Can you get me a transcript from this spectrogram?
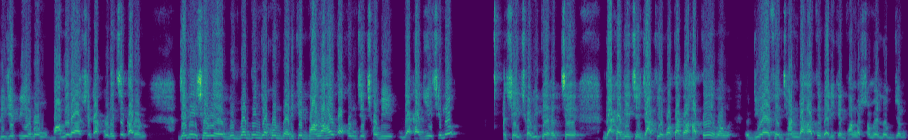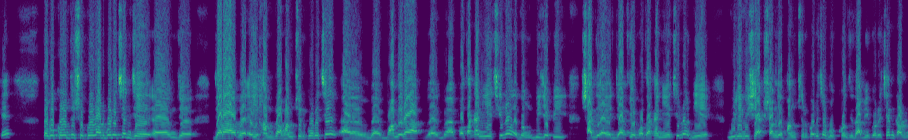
বিজেপি এবং বামেরা সেটা করেছে, কারণ যদি সেই বুধবার দিন যখন ব্যারিকেড ভাঙা হয়, তখন যে ছবি দেখা গিয়েছিল সেই ছবিতে হচ্ছে দেখা গিয়েছে জাতীয় পতাকা হাতে এবং ডিওএফ এর ঝান্ডা হাতে ব্যারিকেড ভাঙার সময় লোকজনকে তো মুখ্যমন্ত্রী শুক্রবার বলেছেন যে যারা এই হামলা ভাঙচুর করেছে বামেরা পতাকা নিয়েছিল এবং বিজেপি জাতীয় পতাকা নিয়েছিল, নিয়ে মিলেমিশে একসঙ্গে ভাঙচুর করেছে, মুখ্যমন্ত্রী দাবি করেছেন। কারণ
